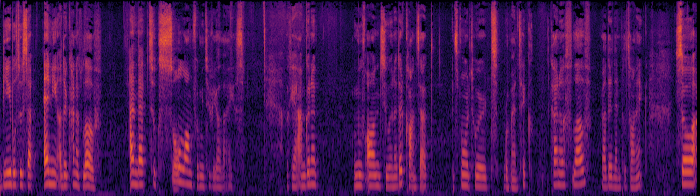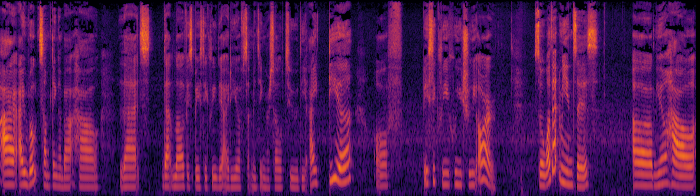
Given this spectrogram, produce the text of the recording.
be able to accept any other kind of love. And that took so long for me to realize. Okay, I'm gonna move on to another concept it's more towards romantic kind of love rather than platonic. So I, I wrote something about how that's that love is basically the idea of submitting yourself to the idea of basically who you truly are. So what that means is um you know how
